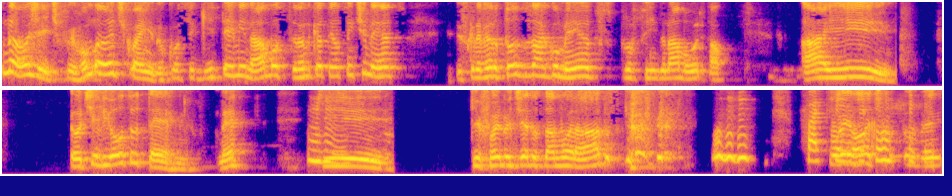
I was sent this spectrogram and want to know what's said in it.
Não, gente, foi romântico ainda. Eu consegui terminar mostrando que eu tenho sentimentos. Escrevendo todos os argumentos pro fim do namoro e tal. Aí eu tive outro término, né? Uhum. que, que foi no Dia dos Namorados, que foi ótimo também.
